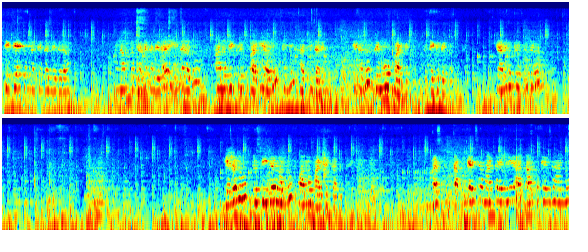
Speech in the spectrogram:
ಸಿಪಿಐ ಗಮನಕ್ಕೆ ತಂದಿದ್ದೀರಾ? ನಮ್ಮ ಗಮನಕ್ಕೆ ತಂದಿದ್ದಾರೆ? ಈ ಥರದ್ದು ಅನಧಿಕೃತವಾಗಿ ಅವರು ಇಲ್ಲಿ ಹಚ್ಚಿದ್ದಾರೆ. ಇದನ್ನು ರಿಮೂವ್ ಮಾಡಬೇಕಾಗುತ್ತೆ ತೆಗಿಬೇಕಾಗುತ್ತೆ. ಯಾರಿಗೂ ತಿಳಿಸಿದ್ದೀರಾ ಎಲ್ಲರೂ ಪ್ರೊಸೀಜರ್ ಅನ್ನು ಫಾಲೋ ಮಾಡಬೇಕಾಗುತ್ತೆ. ಫಸ್ಟ್ ತಪ್ಪು ಕೆಲಸ ಮಾಡ್ತಾ ಇದ್ರಿ ಆ ತಪ್ಪು ಕೆಲಸವನ್ನು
